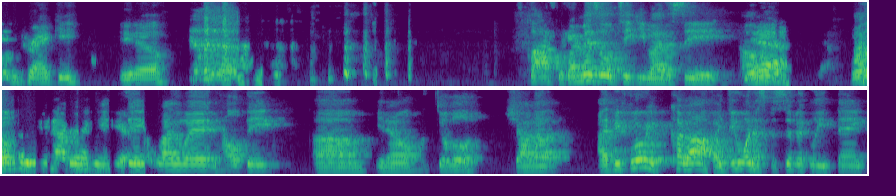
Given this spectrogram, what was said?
getting cranky, you know. it's classic. I miss old Tiki by the Sea. Oh yeah. I hope you're safe, by the way, and healthy. Um, you know, do a little shout out. I, before we cut off, I do want to specifically thank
